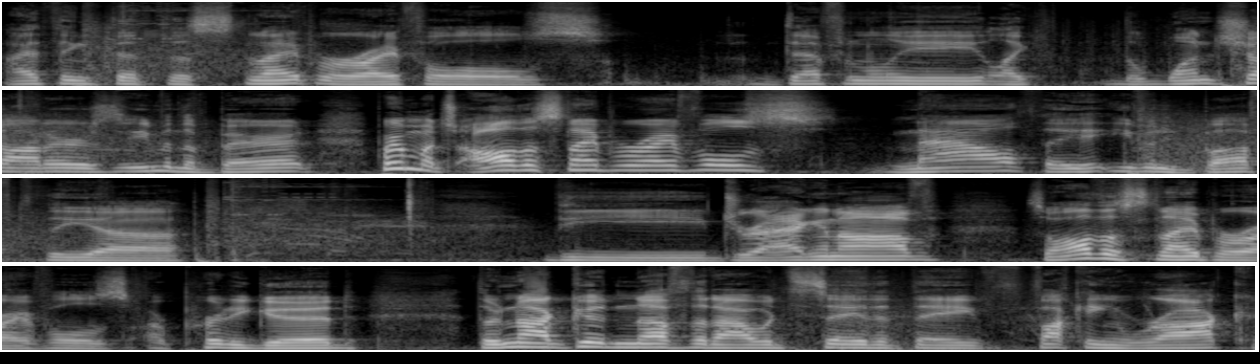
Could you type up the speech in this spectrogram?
I think that the sniper rifles definitely like the one-shotters, even the Barrett, pretty much all the sniper rifles now they even buffed the uh the Dragunov. So all the sniper rifles are pretty good. They're not good enough that I would say that they fucking rock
